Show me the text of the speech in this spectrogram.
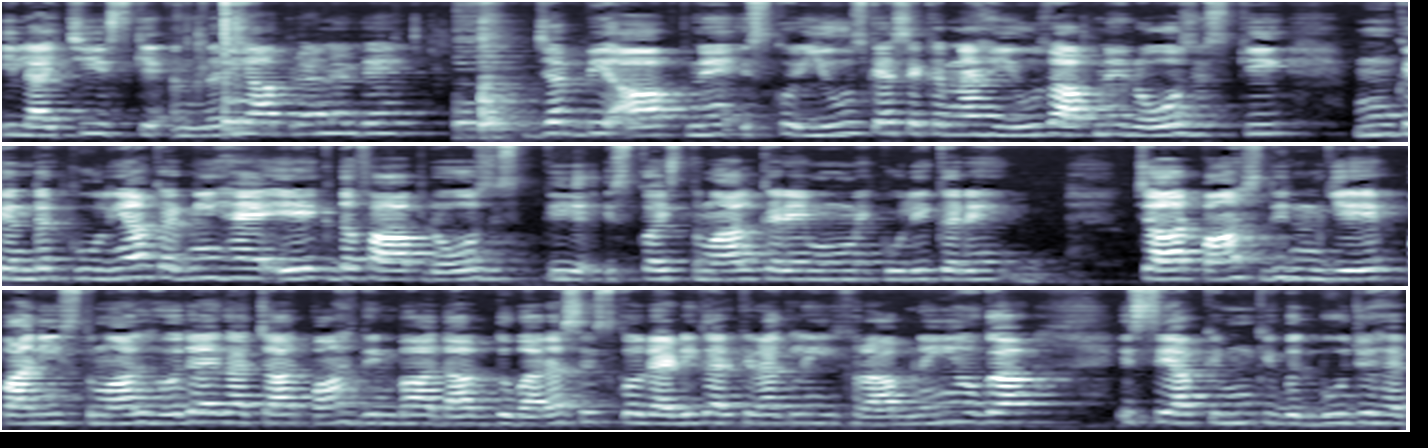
इलायची इसके अंदर ही आप रहने दें। जब भी आपने इसको यूज़ कैसे करना है यूज़ आपने रोज़ इसकी मुँह के अंदर कूलियाँ करनी है। एक दफ़ा आप रोज़ इसकी, इसका इस्तेमाल करें, मुँह में कूली करें। चार पाँच दिन ये पानी इस्तेमाल हो जाएगा। चार पाँच दिन बाद आप दोबारा से इसको रेडी करके रख लें ख़राब नहीं होगा। इससे आपके मुँह की बदबू जो है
